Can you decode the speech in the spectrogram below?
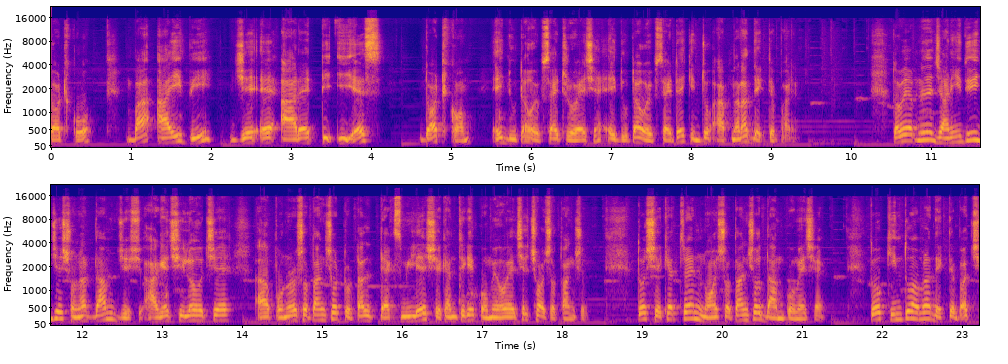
dot co বা IB J A R A TES dot com এই দুটো ওয়েবসাইট রয়েছে। এই দুটো ওয়েবসাইটে কিন্তু আপনারা দেখতে পারেন। তবে আপনাদের জানিয়ে দিই যে সোনার দাম যে আগে ছিল হচ্ছে পনেরো শতাংশ টোটাল ট্যাক্স মিলিয়ে সেখান থেকে কমে হয়েছে ছয় শতাংশ। তো সেক্ষেত্রে নয় শতাংশ দাম কমেছে। তো কিন্তু আমরা দেখতে পাচ্ছি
